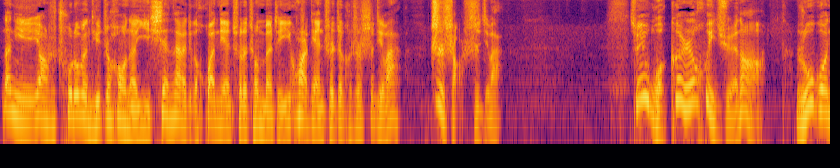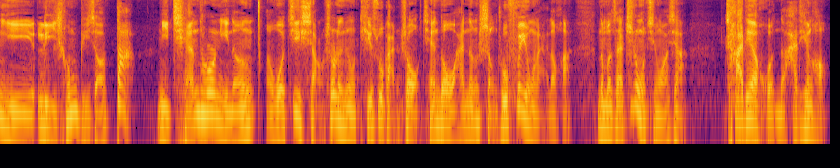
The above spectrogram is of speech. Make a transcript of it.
那你要是出了问题之后呢？以现在的这个换电池的成本，这一块电池这可是十几万，至少十几万。所以我个人会觉得啊，如果你里程比较大，你前头你能，我既享受了那种提速感受，前头我还能省出费用来的话，那么在这种情况下，插电混的还挺好。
